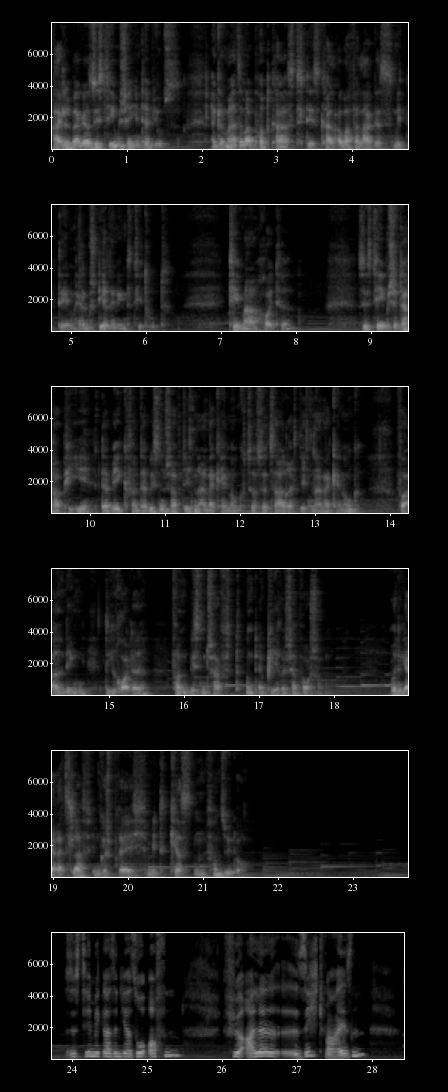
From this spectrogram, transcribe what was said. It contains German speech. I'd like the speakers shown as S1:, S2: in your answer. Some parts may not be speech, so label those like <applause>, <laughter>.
S1: Heidelberger Systemische Interviews, ein gemeinsamer Podcast des Karl-Auer Verlages mit dem Helm-Stierlin-Institut. Thema heute: Systemische Therapie, der Weg von der wissenschaftlichen Anerkennung zur sozialrechtlichen Anerkennung, vor allen Dingen die Rolle von Wissenschaft und empirischer Forschung. Rüdiger Retzlaff im Gespräch mit Kirsten von Südow.
S2: Systemiker sind ja so offen für alle äh, Sichtweisen,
